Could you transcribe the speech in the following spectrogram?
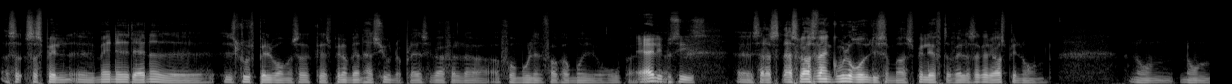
og så, så spille øh, med ned i det andet øh, slutspil, hvor man så kan spille om den her syvende plads i hvert fald, og, og få muligheden for at komme ud i Europa. Ja, lige præcis. Øh, så der, der skal også være en guldrød ligesom at spille efter, ellers så kan det også blive nogle, nogle, nogle,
